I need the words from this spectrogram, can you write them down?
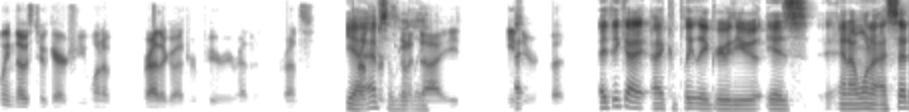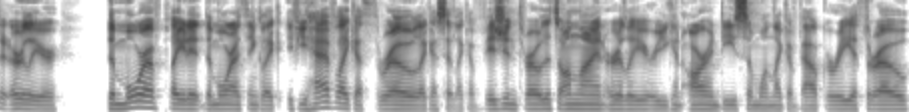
between those two characters, you want to rather go after Fury rather than the grunts. Yeah, Grunts absolutely. Die easier, but I think I, I completely agree with you. Is and I want to. I said it earlier. The more I've played it, the more I think like if you have like a throw, like I said, like a vision throw that's online early, or you can R and D someone like a Valkyrie throw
